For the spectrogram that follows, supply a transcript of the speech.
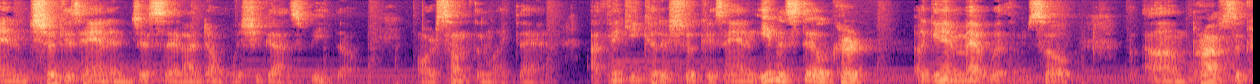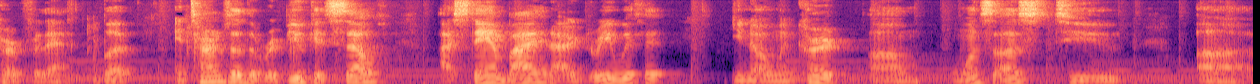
and shook his hand and just said, I don't wish you Godspeed though, or something like that. I think he could have shook his hand. Even still, Kirk again met with him. So um, props to Kirk for that. But in terms of the rebuke itself, I stand by it. I agree with it. You know, when Kirk um, wants us to uh,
